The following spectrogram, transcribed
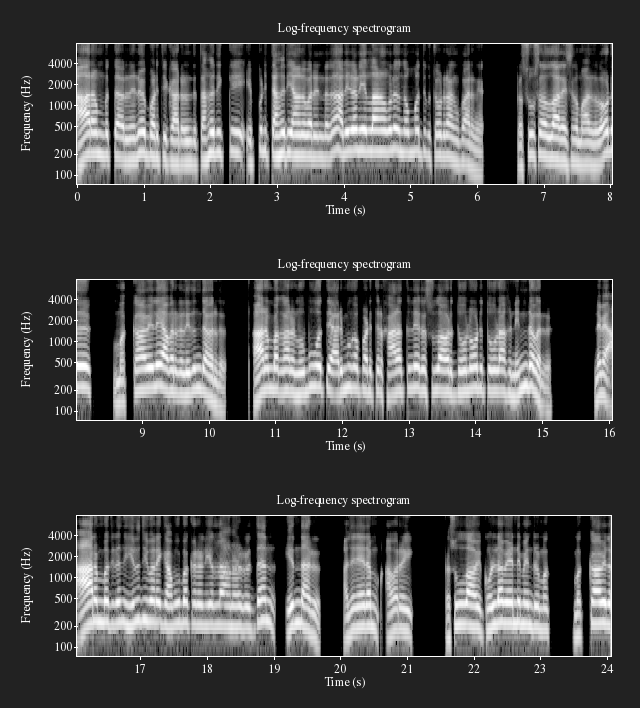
ஆரம்பத்தை அவர் நினைவுபடுத்திக்காரர் இந்த தகுதிக்கு எப்படி தகுதியானவர் என்றதை அலிலடி இல்லாதவங்களும் இந்த உம்மத்துக்கு சொல்கிறாங்க பாருங்கள் ரசூசல்லா அலிஸ்லம் அவர்களோடு மக்காவிலே அவர்கள் இருந்தவர்கள். ஆரம்பகால நுபுவத்தை அறிமுகப்படுத்துகிற காலத்திலே ரசூல்லா அவர் தோளோடு தோளாக நின்றவர்கள். எனவே ஆரம்பத்திலிருந்து இறுதி வரைக்கும் அபுபக்கர் அலி அல்லாஹர்கள் தான் இருந்தார்கள். அதே நேரம் அவரை ரசூல்லாவை கொள்ள வேண்டும் என்று மக் மக்காவில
